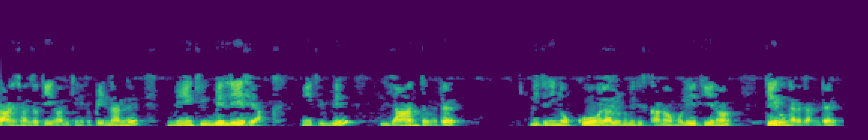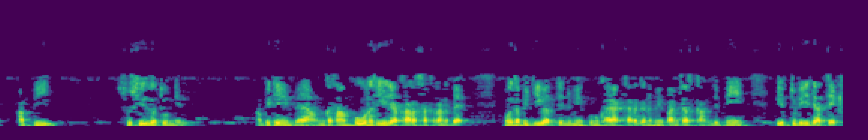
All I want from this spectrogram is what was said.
ආනිසංස තියෙනවද කියන එක පෙන්වන්නේ මේ කිව්වේ ලේසයක්. මේ කිව්වේ යාන්තමට මෙතන ඉන්න ඔක්කොමලා ලුණු මිරිස් කනවා මොලේ තියෙනවා තේරුම් අරගන්න අපි සුශීලතුන් නෙවෙයි. අපිට එම් බෑ අංග සම්පූර්ණ සීලයක් අරස කරන්න බෑ. මොකද අපි ජීවත් වෙන්නේ මේ කුණු කයක් අරගෙන මේ පංචස්කන්ධේ මේ ඍතු ભેදයක් එක්ක.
